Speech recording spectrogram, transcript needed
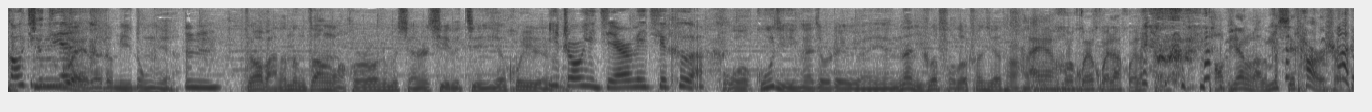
高挺精贵的这么一东西，嗯，不要把它弄脏了，或者说什么显示器里进一些灰这种。一周一节微机课，我估计应该就是这个原因。那你说，否则穿鞋套还哎呀，回回回来回来，跑偏了，怎么鞋套的事儿？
